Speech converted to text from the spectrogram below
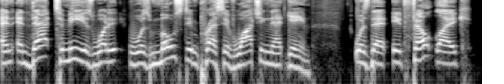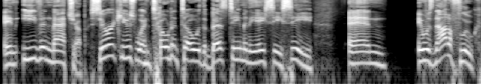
And and that to me is what it was most impressive watching that game was that it felt like an even matchup. Syracuse went toe to toe with the best team in the ACC, and it was not a fluke.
